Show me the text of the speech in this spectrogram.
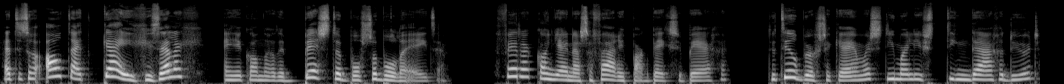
Het is er altijd kei gezellig en je kan er de beste bossenbollen eten. Verder kan jij naar Safari Park Beekse Bergen, de Tilburgse kermis die maar liefst 10 dagen duurt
